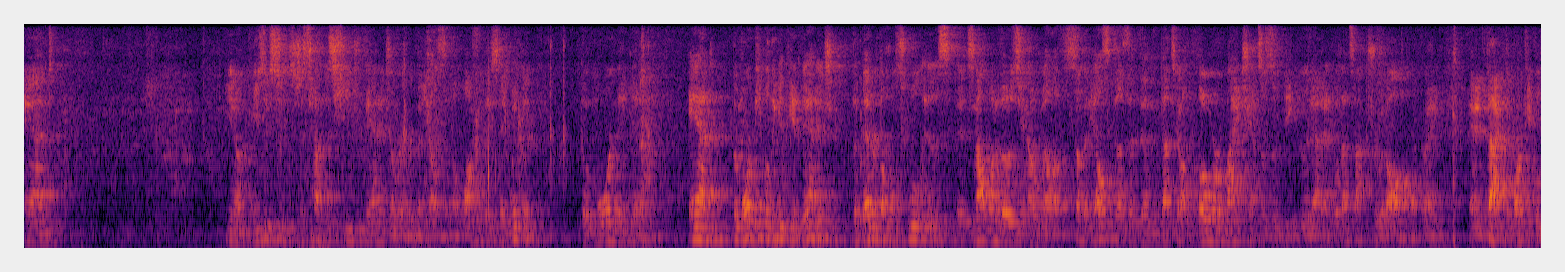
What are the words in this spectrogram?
and, you know, music students just have this huge advantage over everybody else, and the longer they stay with it, the more they get it. And the more people that get the advantage, the better the whole school is. It's not one of those, you know, well, if somebody else does it, then that's going to lower my chances of being good at it. Well, that's not true at all, right? And in fact, the more people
